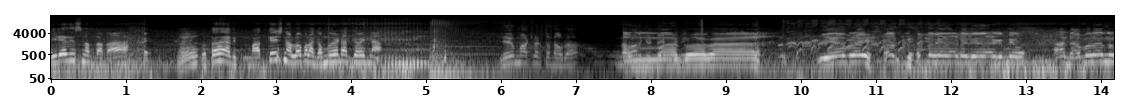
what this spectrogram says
వీడియో తీస్తున్నాం తాత కొత్తది అది అతికేసిన లోపల గమ్ము పెట్టి అతిక పెట్టిన. ఏం మాట్లాడుతున్నావురా? ఏం లేదంటే ఆ డబ్బులను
